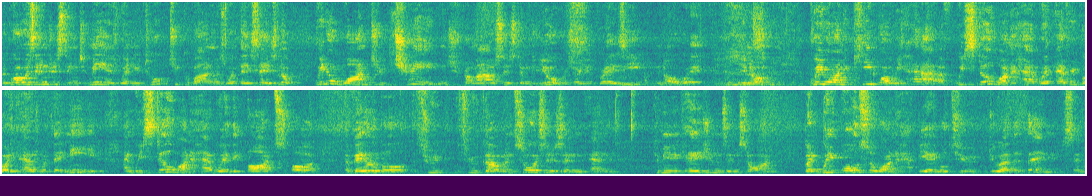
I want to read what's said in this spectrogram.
But what was interesting to me is when you talk to Cubanos, what they say is, look, we don't want to change from our system to yours. Are you crazy? Mm. No way. You know, we want to keep what we have, we still want to have where everybody has what they need, and we still want to have where the arts are available through, through government sources and, and communications and so on. But we also want to be able to do other things, and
